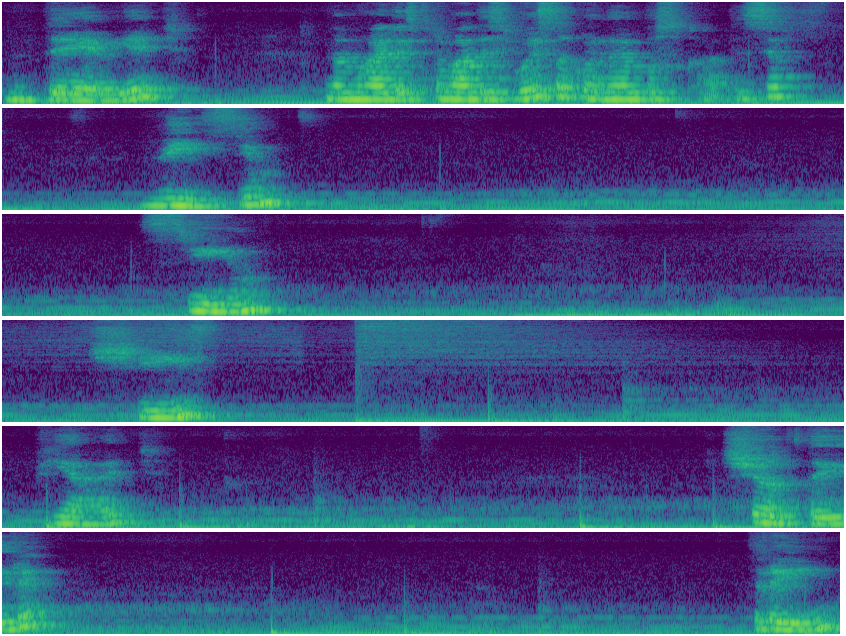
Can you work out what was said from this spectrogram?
9. Намагайтесь триматись високо і не опускатися. 8. сім, шість, п'ять, чотири, три,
